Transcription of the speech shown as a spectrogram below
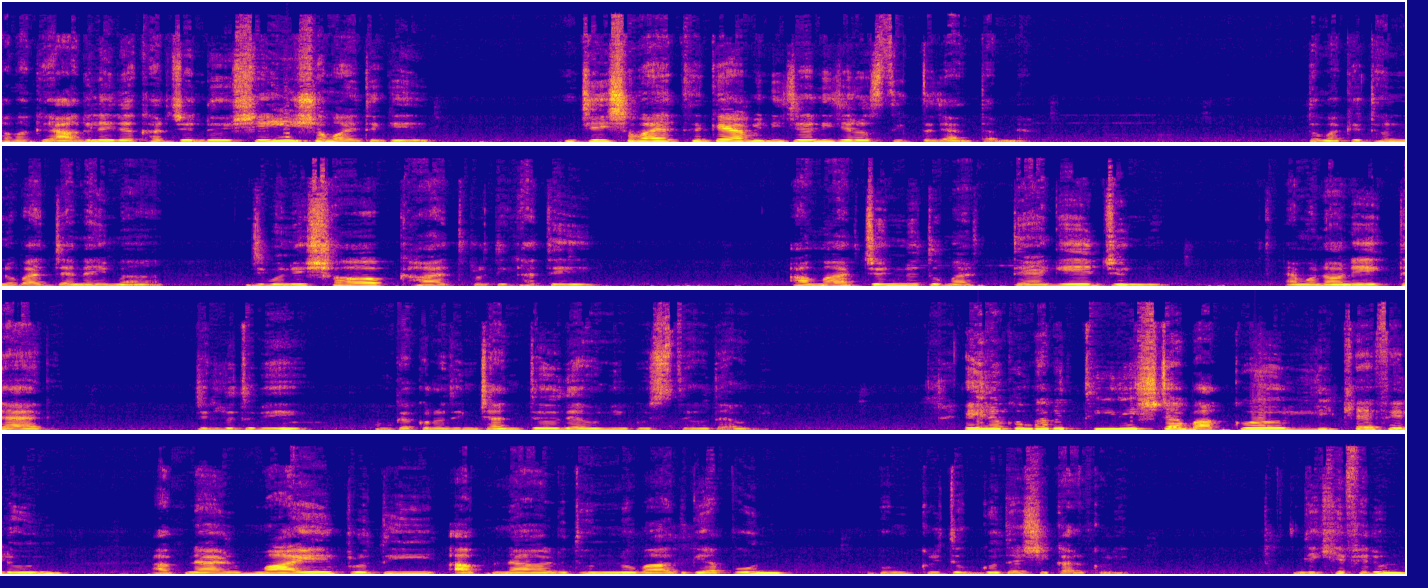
আমাকে আগলে রাখার জন্য সেই সময় থেকে, যে সময় থেকে আমি নিজেও নিজের অস্তিত্ব জানতাম না। তোমাকে ধন্যবাদ জানাই মা। জীবনের সব ঘাত প্রতিঘাতে আমার জন্য, তোমার ত্যাগের জন্য। এমন অনেক ত্যাগ, যেগুলো তুমি আমাকে কোনোদিন জানতেও দাওনি, বুঝতেও দাওনি। এইরকমভাবে তিরিশটা বাক্য লিখে ফেলুন। আপনার মায়ের প্রতি আপনার ধন্যবাদ জ্ঞাপন এবং কৃতজ্ঞতা স্বীকার করি। লিখে ফেলুন।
